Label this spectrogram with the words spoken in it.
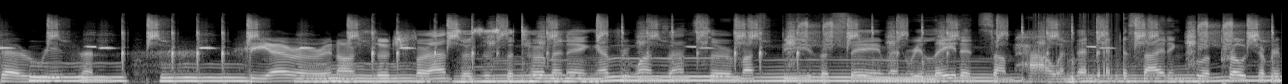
their reason. The error in our search for answers is determining everyone's answer must be the same and related somehow, and then deciding to approach every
